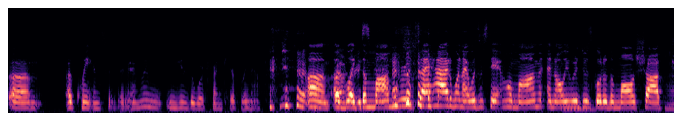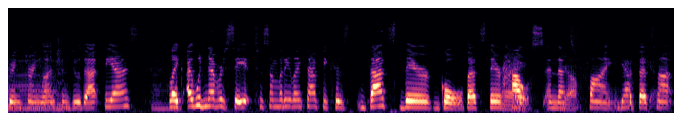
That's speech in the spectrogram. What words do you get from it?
um, acquaintances, I mean, I'm going to use the word friend carefully now, um, of like the mom groups I had when I was a stay at home mom, and all we would do is go to the mall, shop, drink during lunch, and do that BS. Like, I would never say it to somebody like that because that's their goal, that's their Right. house, and that's Yeah. fine. Yeah. But that's Yeah. not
